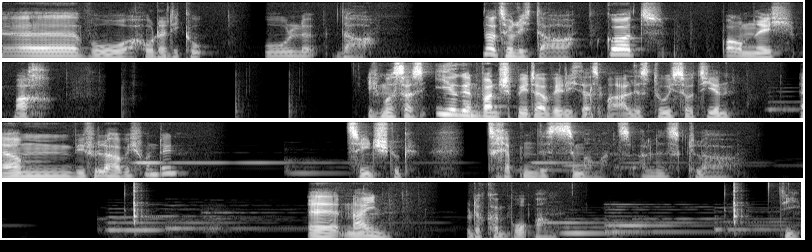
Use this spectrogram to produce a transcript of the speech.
Äh, wo haut er die Kohle? Da. Natürlich da. Gut. Warum nicht? Mach. Ich muss das irgendwann später, werde ich das mal alles durchsortieren. Ähm, wie viele habe ich von denen? Zehn Stück. Treppen des Zimmermanns, alles klar. Äh, nein. Ich will doch kein Brot machen. Die.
